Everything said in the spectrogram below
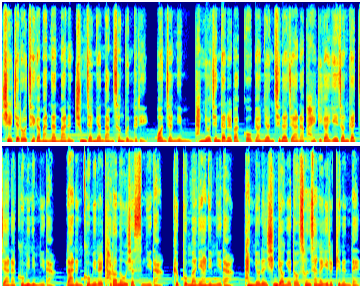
실제로 제가 만난 많은 중장년 남성분들이 원장님 당뇨 진단을 받고 몇 년 지나지 않아 발기가 예전 같지 않아 고민입니다. 라는 고민을 털어놓으셨습니다. 그뿐만이 아닙니다. 당뇨는 신경에도 손상을 일으키는데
